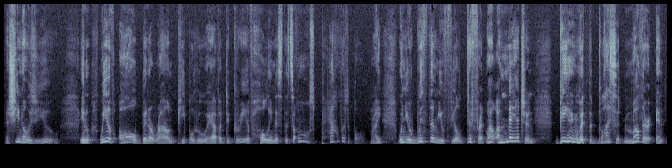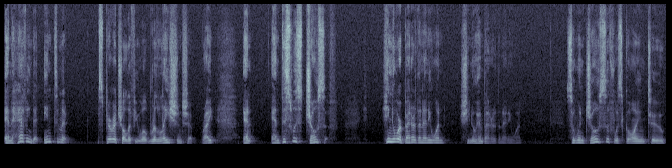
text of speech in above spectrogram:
And she knows you. You know, we have all been around people who have a degree of holiness that's almost palatable, mm-hmm. right? When you're with them, you feel different. Well, imagine being with the Blessed Mother and, and having that intimate, spiritual, if you will, relationship, right? And, and this was Joseph. He knew her better than anyone, she knew him better than anyone. So when Joseph was going to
